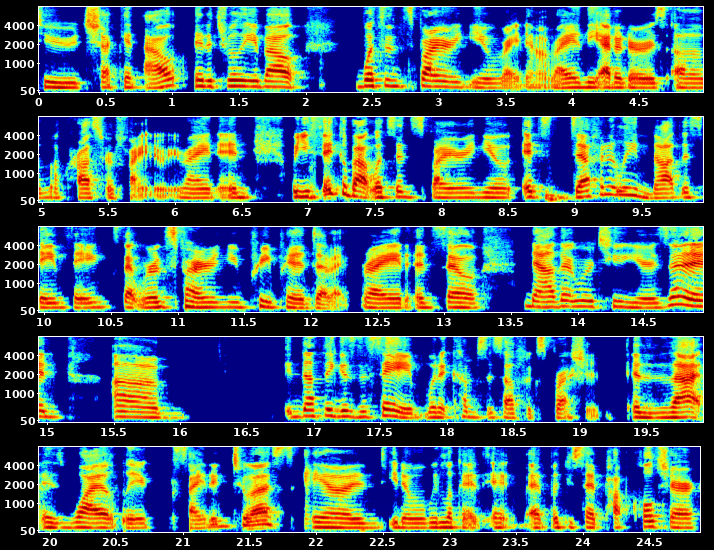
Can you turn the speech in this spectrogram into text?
to check it out. And it's really about what's inspiring you right now, right? And the editors um, across Refinery, right? And when you think about what's inspiring you, it's definitely not the same things that were inspiring you pre pandemic, right? And so now that we're two years in, um, nothing is the same when it comes to self-expression. And that is wildly exciting to us. And you know when we look at, at, at like you said pop culture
